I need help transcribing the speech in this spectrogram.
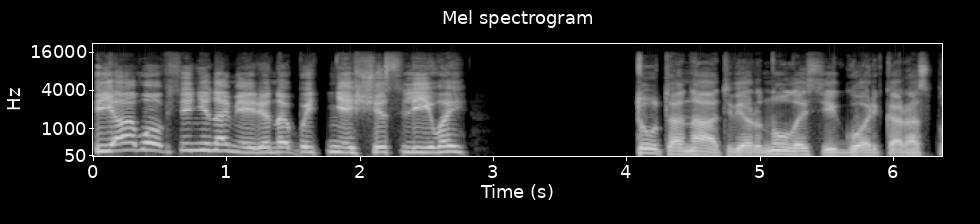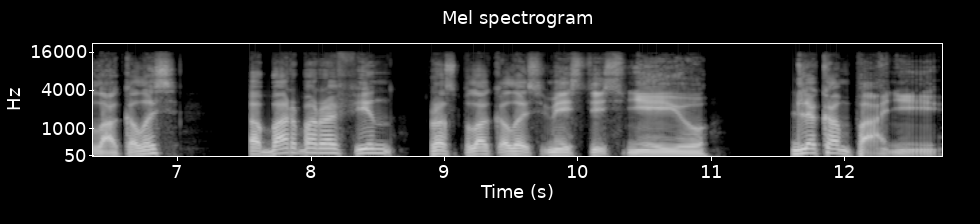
Я вовсе не намерена быть несчастливой». Тут она отвернулась и горько расплакалась, а Барбара Фин расплакалась вместе с нею для компании.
